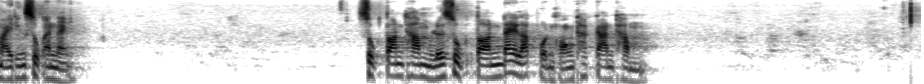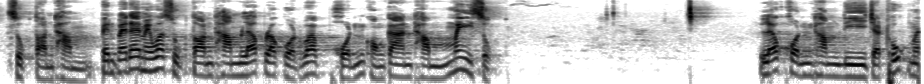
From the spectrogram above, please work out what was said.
หมายถึงสุขอันไหน สุขตอนทำหรือสุขตอนได้รับผลของการทำ สุขตอนทำเป็นไปได้ไหมว่าสุขตอนทำแล้วปรากฏว่าผลของการทำไม่สุข แล้วคนทำดีจะทุกข์ไหม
